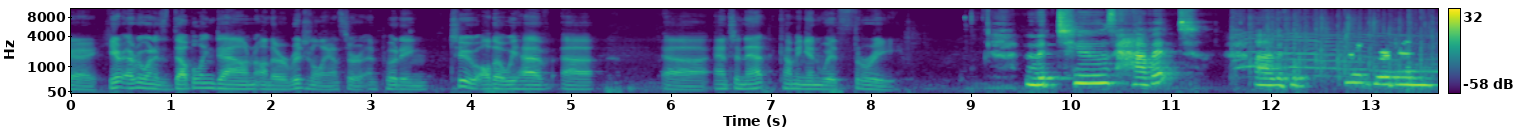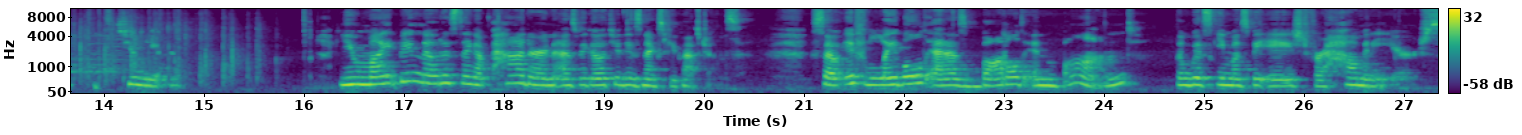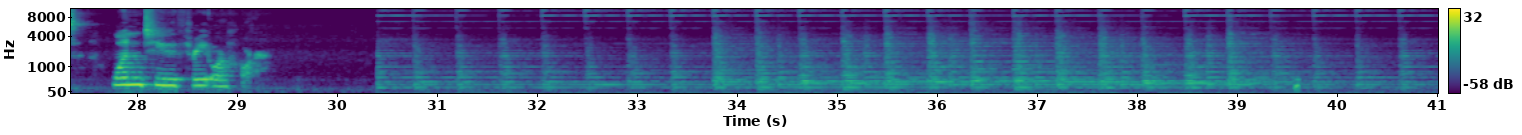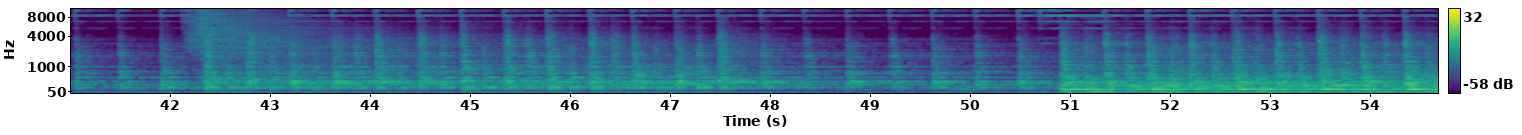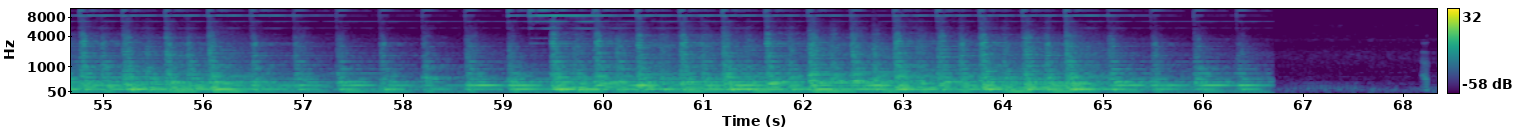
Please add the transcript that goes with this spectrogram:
Okay, here everyone is doubling down on their original answer and putting two, although we have uh, uh, Antoinette coming in with three. The twos have it. Um, if Straight Bourbon, it's two years. You might be noticing a pattern as we go through these next few questions. So if labeled as bottled in bond, the whiskey must be aged for how many years? One, two, three, or four?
